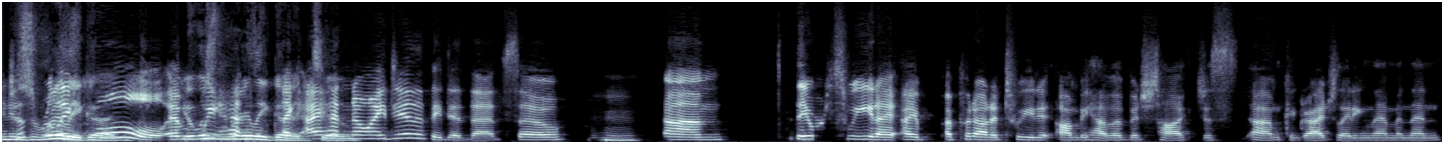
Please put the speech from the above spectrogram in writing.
and it was really, really good. Cool. And it was had, really good. Like, I had no idea that they did that. So, mm-hmm. um, they were sweet. I, I, I, put out a tweet on behalf of Bitch Talk, just um, congratulating them, and then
